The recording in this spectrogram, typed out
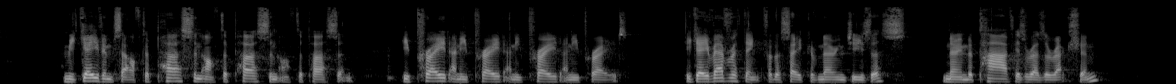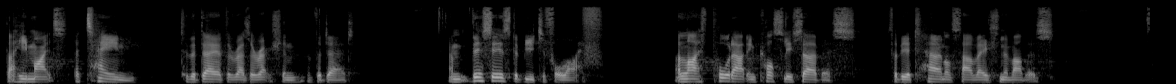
And he gave himself to person after person after person. He prayed and he prayed and he prayed and he prayed. He gave everything for the sake of knowing Jesus, knowing the power of his resurrection, that he might attain to the day of the resurrection of the dead. And this is the beautiful life a life poured out in costly service for the eternal salvation of others.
